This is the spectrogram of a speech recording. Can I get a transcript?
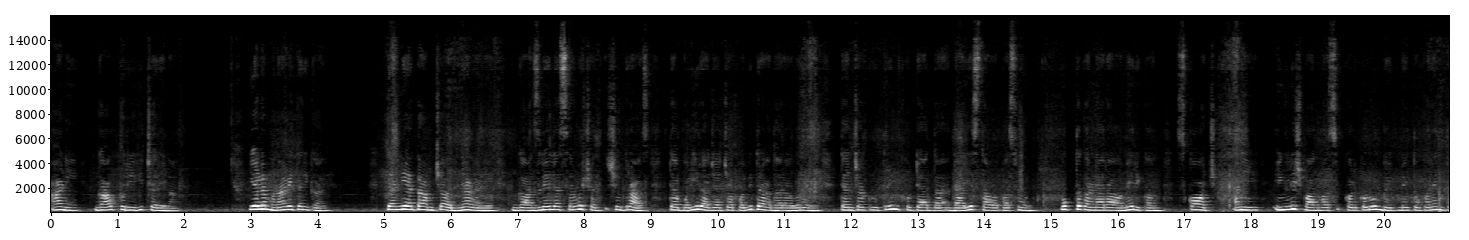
आणि गावखोरी ही चरेना. याला म्हणावे तरी काय? त्यांनी आता आमच्या अज्ञानाने गांजलेल्या सर्व शूद्रास त्या बळीराजाच्या पवित्र आधारावरून त्यांच्या कृत्रिम खोट्या दा दायस्तावापासून मुक्त करणारा अमेरिकन स्कॉच आणि इंग्लिश बांधवास कडकडून भेटणे तोपर्यंत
